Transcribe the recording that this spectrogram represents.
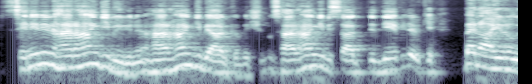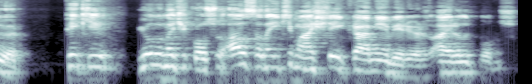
Senenin herhangi bir günü herhangi bir arkadaşımız herhangi bir saatte diyebilir ki ben ayrılıyorum. Peki yolun açık olsun al sana iki maaşta ikramiye veriyoruz ayrılık bonusu.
